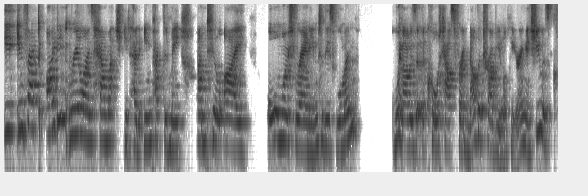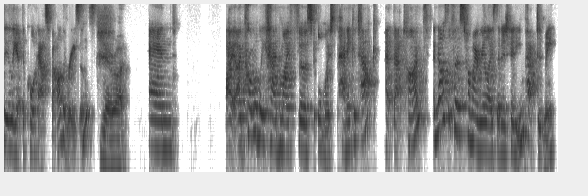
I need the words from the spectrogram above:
in fact, I didn't realize how much it had impacted me until I almost ran into this woman when I was at the courthouse for another tribunal hearing, and she was clearly at the courthouse for other reasons. Yeah, right. And I, I, probably had my first almost panic attack at that time. And that was the first time I realized that it had impacted me.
